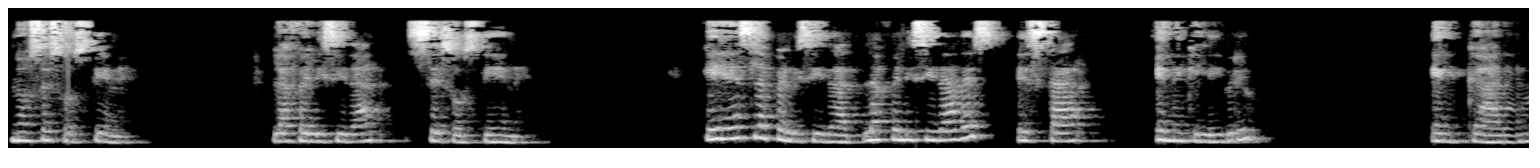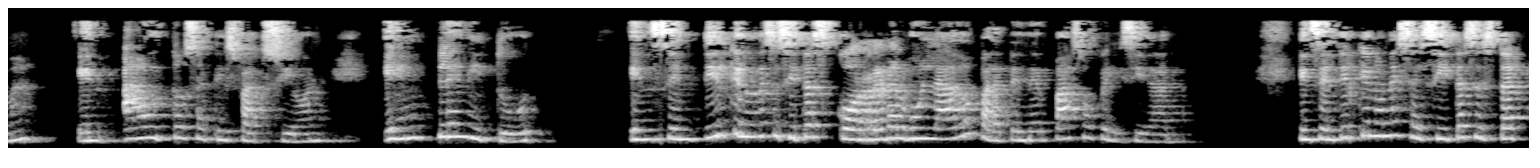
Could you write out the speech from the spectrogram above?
no se sostiene. La felicidad se sostiene. ¿Qué es la felicidad? La felicidad es estar en equilibrio, en calma, en autosatisfacción, en plenitud en sentir que no necesitas correr a algún lado para tener paz o felicidad, en sentir que no necesitas estar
